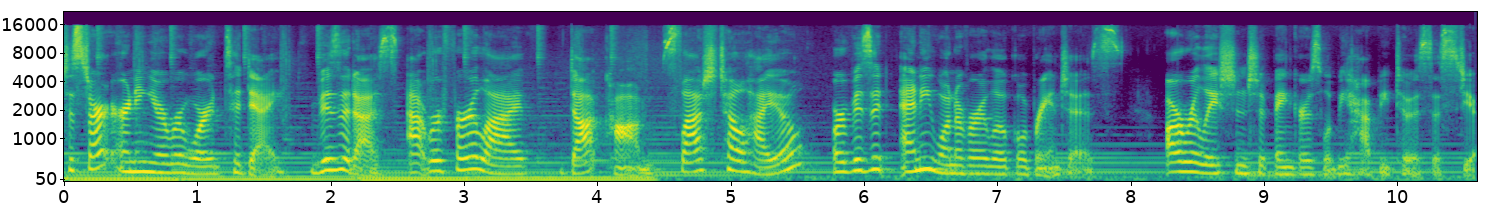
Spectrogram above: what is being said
To start earning your reward today, visit us at referlive.com slash telhio or visit any one of our local branches. Our relationship bankers will be happy to assist you.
